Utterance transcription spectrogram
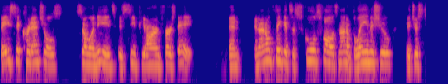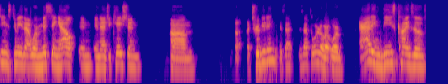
basic credentials someone needs is CPR and first aid? And and I don't think it's a school's fault. It's not a blame issue. It just seems to me that we're missing out in, in education um, attributing is that is that the word or, or adding these kinds of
